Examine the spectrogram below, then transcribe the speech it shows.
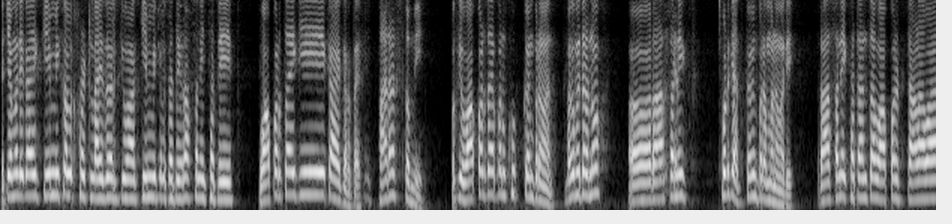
याच्यामध्ये काय केमिकल फर्टिलायझर किंवा केमिकल खते रासायनिक खते वापरताय की काय करताय? फारच कमी. ओके वापरताय पण खूप कमी प्रमाणात. बघा मित्रांनो रासायनिक थोडक्यात कमी प्रमाणामध्ये. रासायनिक खतांचा वापर टाळावा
